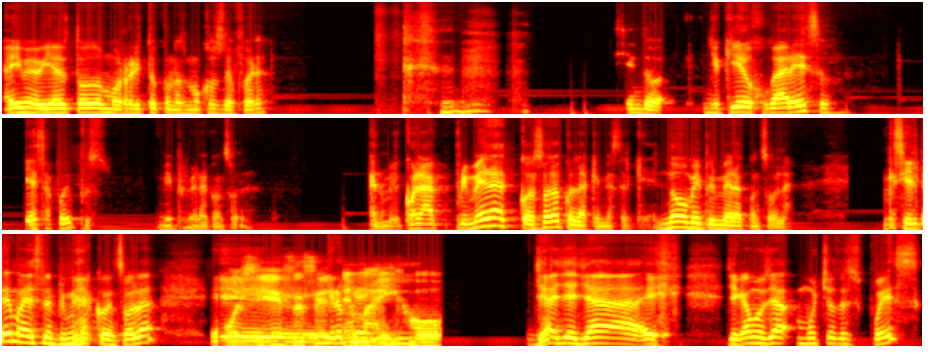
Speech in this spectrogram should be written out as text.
ahí me veía todo morrito con los mocos de fuera. Diciendo, yo quiero jugar eso. Y esa fue pues mi primera consola. Bueno, con la primera consola con la que me acerqué, no mi primera consola. Porque si el tema es mi primera consola, Pues sí, eh, ese es el creo que tema, hijo. Ya, ya, ya, eh, llegamos ya mucho después.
